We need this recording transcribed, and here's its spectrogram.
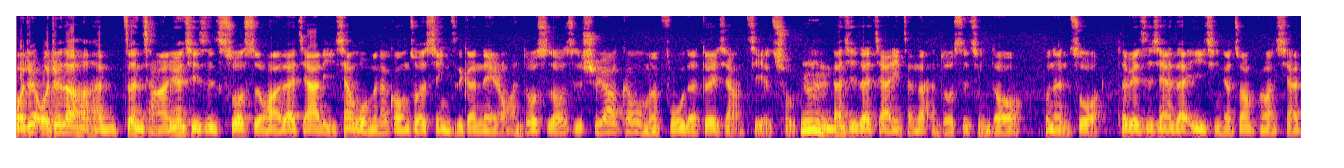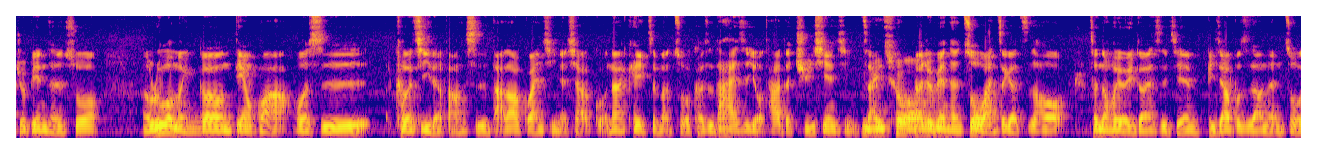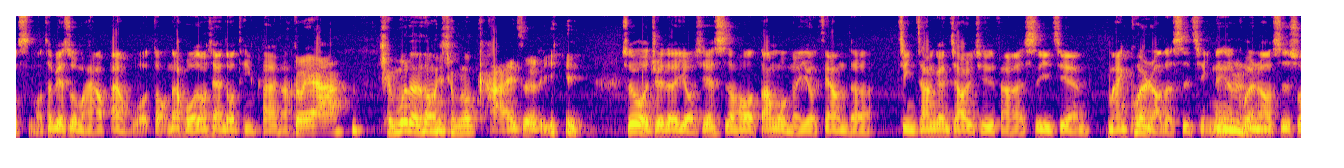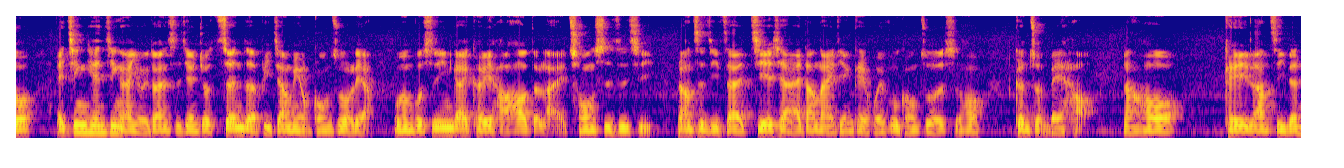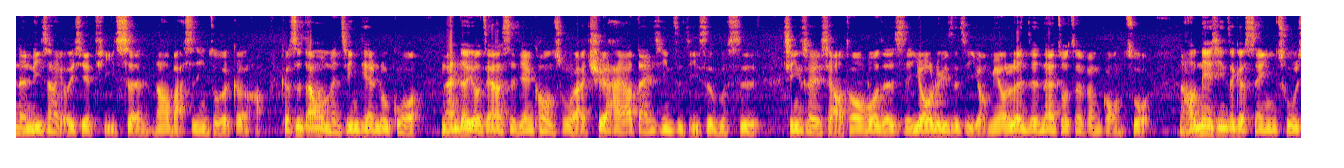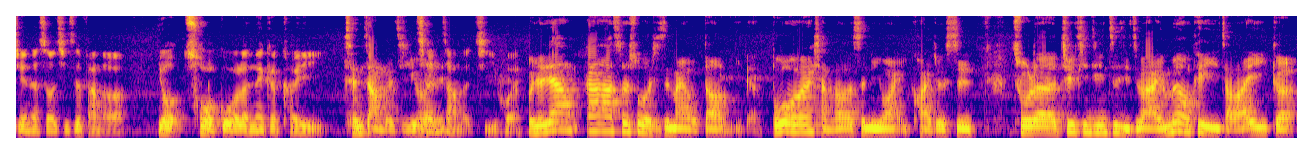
我觉得我觉得很很正常啊，因为其实说实话，在家里，像我们的工作性质跟内容，很多时候是需要跟我们服务的对象接触。嗯，但其实在家里真的很多事情都不能做，特别是现在在疫情的状况下，就变成说，如果我们能够用电话或者是科技的方式达到关心的效果，那可以这么做。可是它还是有它的局限性在，没错。那就变成做完这个之后。真的会有一段时间比较不知道能做什么，特别是我们还要办活动，那活动现在都停办啊。对啊，全部的东西全部都卡在这里。所以我觉得有些时候，当我们有这样的紧张跟焦虑，其实反而是一件蛮困扰的事情。那个困扰是说，哎、嗯，今天竟然有一段时间就真的比较没有工作量，我们不是应该可以好好的来充实自己，让自己在接下来当哪一天可以恢复工作的时候更准备好，然后。可以让自己的能力上有一些提升，然后把事情做得更好。可是，当我们今天如果难得有这样的时间空出来，却还要担心自己是不是薪水小偷，或者是忧虑自己有没有认真在做这份工作，然后内心这个声音出现的时候，其实反而又错过了那个可以成长的机会。成长的机会，我觉得像刚刚阿瑟说的，其实蛮有道理的。不过，我会想到的是另外一块，就是除了去精进自己之外，有没有可以找到一个。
